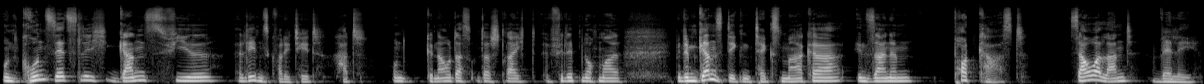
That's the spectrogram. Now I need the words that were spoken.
und grundsätzlich ganz viel Lebensqualität hat. Und genau das unterstreicht Philipp nochmal mit dem ganz dicken Textmarker in seinem Podcast Sauerland Valley.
